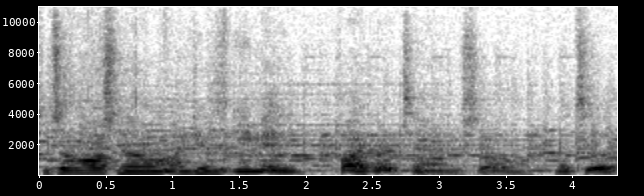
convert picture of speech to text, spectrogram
since I lost now, I give this game a 5 out of 10, so that's it.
